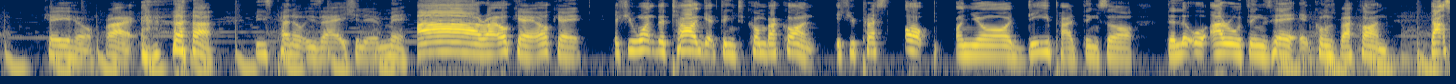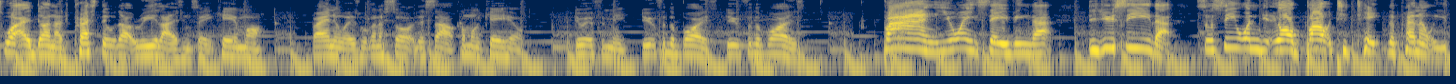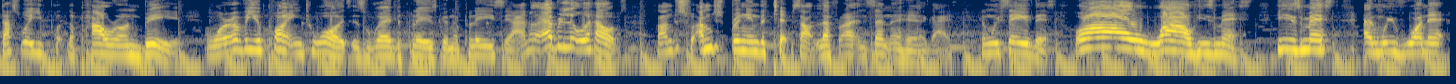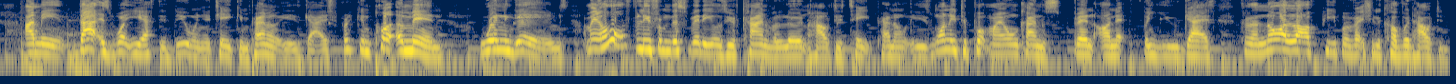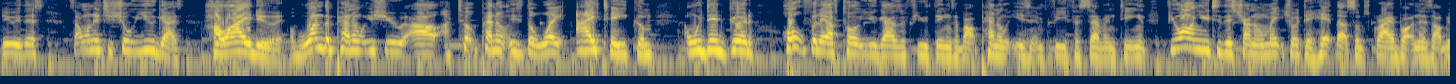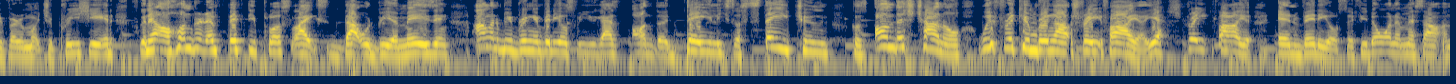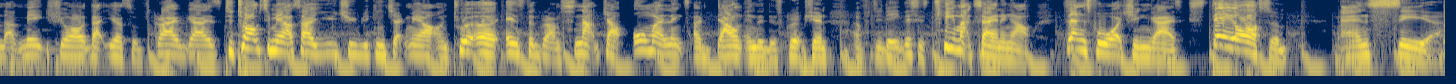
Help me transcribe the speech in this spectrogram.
Cahill. Right. These penalties are actually a myth. Ah, right. Okay, okay. If you want the target thing to come back on, if you press up on your D-pad thing, so the little arrow things here, it comes back on. That's what I done. I'd pressed it without realizing, so it came off. But anyways, we're gonna sort this out. Come on, Cahill. Do it for me. Do it for the boys. Do it for the boys. Bang! You ain't saving that. Did you see that? So see when you're about to take the penalty, that's where you put the power on B. And wherever you're pointing towards is where the player is gonna place it. I know every little helps. So I'm just I'm just bringing the tips out left, right, and center here, guys. Can we save this? Oh wow, he's missed. He's missed and we've won it. I mean, that is what you have to do when you're taking penalties, guys. Freaking put them in win games. I mean, hopefully from this videos, you've kind of learned how to take penalties. Wanted to put my own kind of spin on it for you guys, because I know a lot of people have actually covered how to do this. So I wanted to show you guys how I do it. I've won the penalty shootout. I took penalties the way I take them, and we did good. Hopefully I've taught you guys a few things about penalties in FIFA 17. If you are new to this channel, make sure to hit that subscribe button as that'll be very much appreciated. If we can hit 150 plus likes, that would be amazing. I'm going to be bringing videos for you guys on the daily, so stay tuned because on this channel, we freaking bring out straight fire. Yeah, straight fire in videos. So if you don't want to miss out on that, make sure that you're subscribed, guys. To talk to me outside YouTube, you can check me out on Twitter, Instagram, Snapchat. All my links are down in the description. And for today. This is T-Mac signing out. Thanks for watching, guys. Stay awesome and see ya.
